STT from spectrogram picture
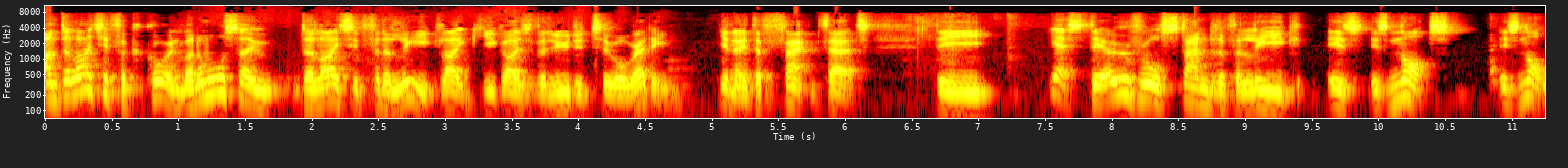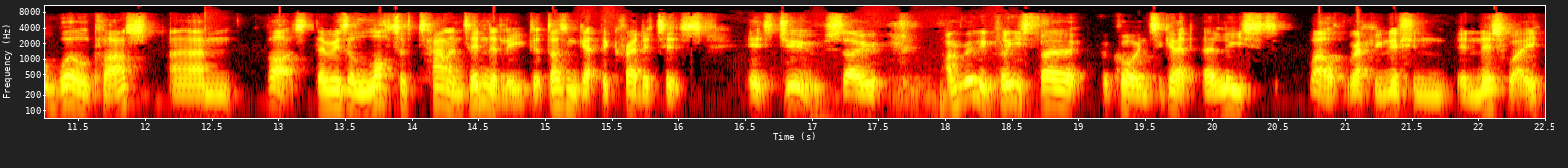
I'm delighted for Kokorin, but I'm also delighted for the league, like you guys have alluded to already. You know, the fact that the yes, the overall standard of the league is is not it's not world class, um, but there is a lot of talent in the league that doesn't get the credit it's it's due. So I'm really pleased for Kokorin to get at least well recognition in this way.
